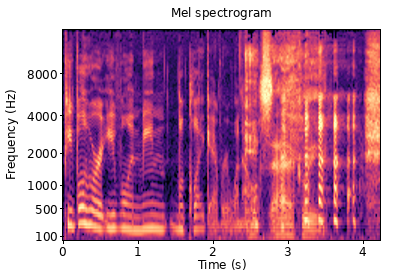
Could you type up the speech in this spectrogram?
people who are evil and mean look like everyone else. exactly.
